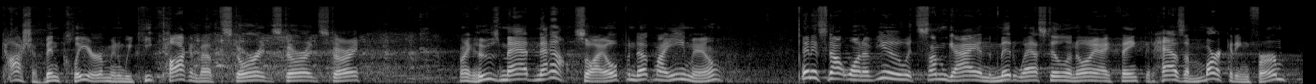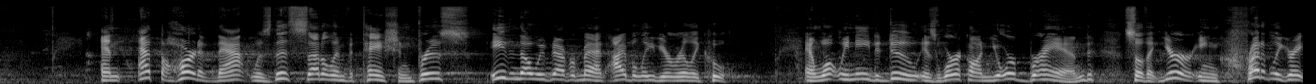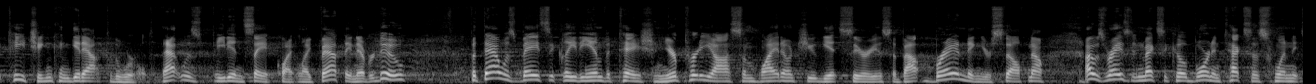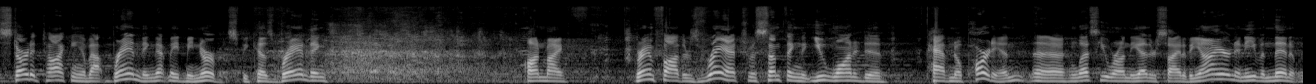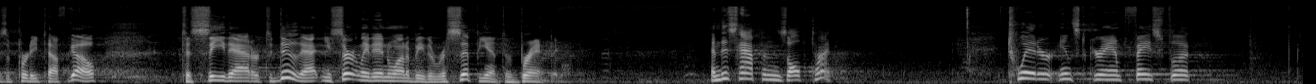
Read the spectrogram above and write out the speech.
Gosh, I've been clear. I mean, we keep talking about the story, the story, the story. I'm like, who's mad now? So I opened up my email, and it's not one of you, it's some guy in the Midwest, Illinois, I think, that has a marketing firm. And at the heart of that was this subtle invitation Bruce, even though we've never met, I believe you're really cool. And what we need to do is work on your brand so that your incredibly great teaching can get out to the world. That was, he didn't say it quite like that, they never do. But that was basically the invitation. You're pretty awesome. Why don't you get serious about branding yourself? Now, I was raised in Mexico, born in Texas. When it started talking about branding, that made me nervous because branding on my grandfather's ranch was something that you wanted to have no part in uh, unless you were on the other side of the iron, and even then it was a pretty tough go to see that or to do that. You certainly didn't want to be the recipient of branding. And this happens all the time Twitter, Instagram, Facebook.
